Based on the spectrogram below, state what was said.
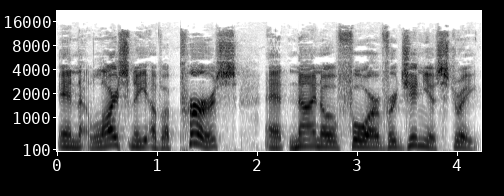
in larceny of a purse at 904 Virginia Street.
